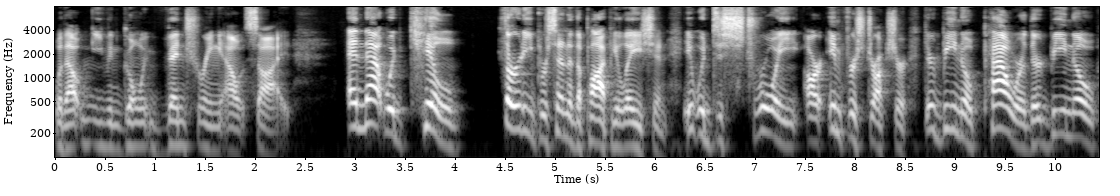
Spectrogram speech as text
without even going venturing outside and that would kill 30% of the population. It would destroy our infrastructure. There'd be no power. There'd be no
